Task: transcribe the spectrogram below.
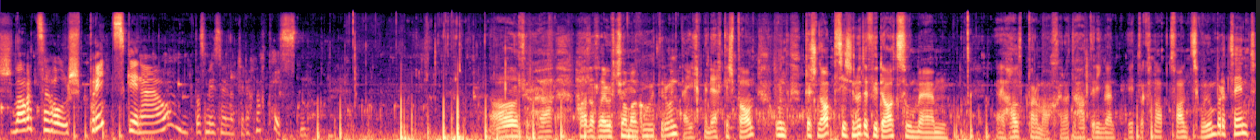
schwarzer Roll Spritz, genau. Das müssen wir natürlich noch testen. Also, ja, das läuft schon mal gut runter. Ich bin echt gespannt. Und der Schnaps ist ja nur dafür da, zum ähm, äh, haltbar machen. Da hat er irgendwann etwa knapp 20 Volumenprozent.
